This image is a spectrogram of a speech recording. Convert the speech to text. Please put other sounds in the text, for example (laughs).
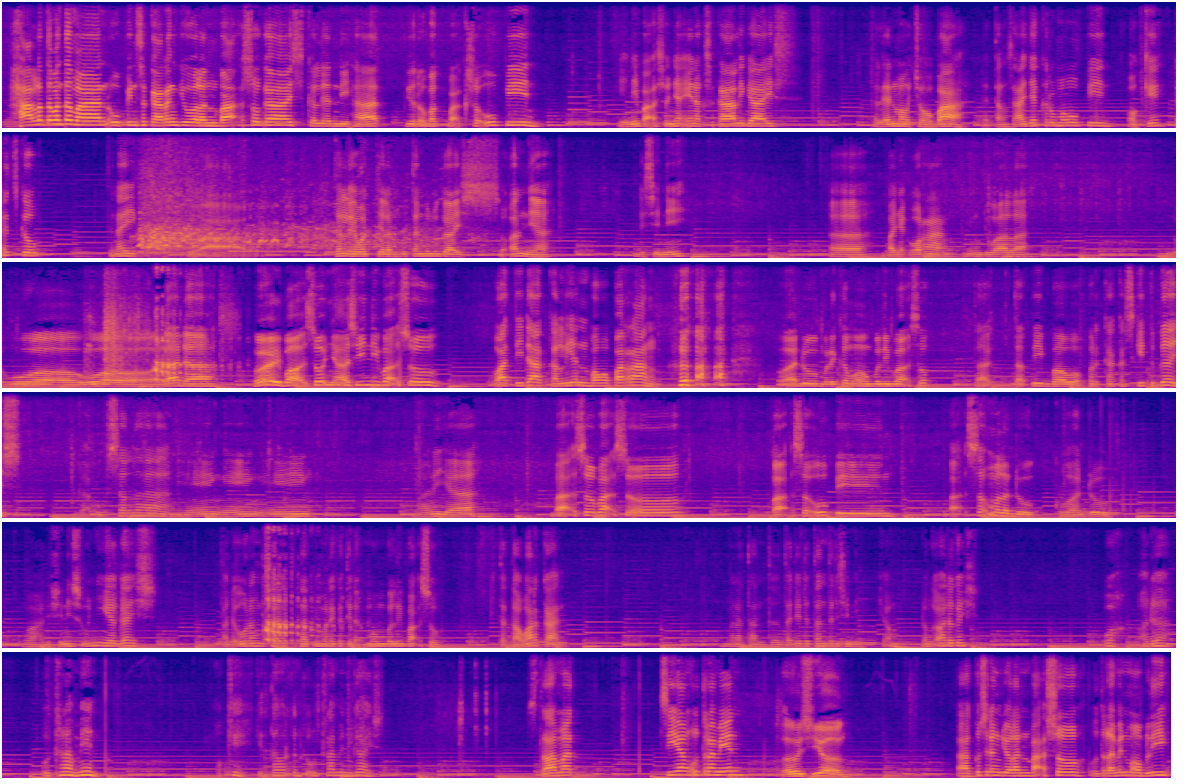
Halo teman-teman, Upin sekarang jualan bakso guys. Kalian lihat gerobak bakso Upin. Ini baksonya enak sekali guys. Kalian mau coba? Datang saja ke rumah Upin. Oke, let's go. Kita naik. Wow. Kita lewat jalan hutan dulu guys. Soalnya di sini uh, banyak orang yang jualan Wow, wow, dadah. Hei, baksonya sini bakso. Wah tidak, kalian bawa parang. (laughs) Waduh, mereka mau beli bakso. Tak, tapi bawa perkakas gitu guys. Gak usah lah, ngeng, ngeng, ngeng. Mana ya? Bakso, bakso. Bakso upin. Bakso meleduk. Waduh. Wah, di sini sunyi ya, guys. Ada orang di sana tetapi mereka tidak membeli bakso. Kita tawarkan. Mana tante? Tadi ada tante di sini. Ya ampun, udah nggak ada, guys. Wah, ada Ultraman. Oke, kita tawarkan ke Ultraman, guys. Selamat siang, Ultraman. Oh, siang. Aku sedang jualan bakso. Ultraman mau beli?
